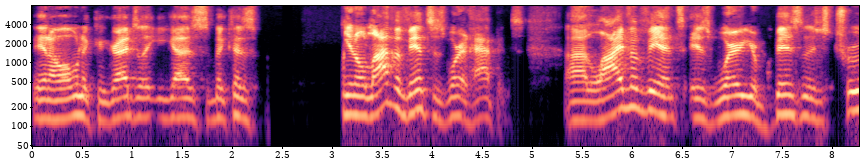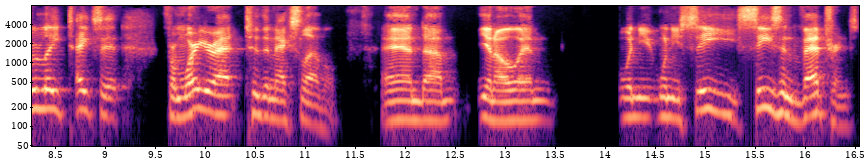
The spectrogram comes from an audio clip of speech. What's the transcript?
you know, I want to congratulate you guys because, you know, live events is where it happens. Uh, live events is where your business truly takes it from where you're at to the next level. And, um, you know, and when you when you see seasoned veterans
